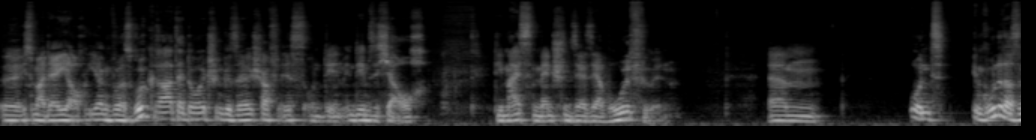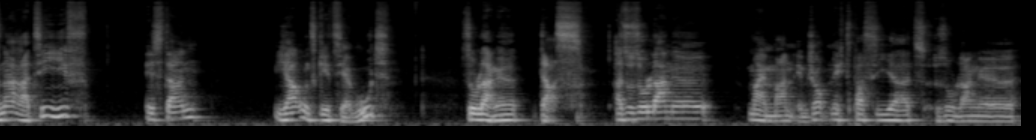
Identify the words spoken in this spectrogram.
Äh, ist mal der ja auch irgendwo das Rückgrat der deutschen Gesellschaft ist und den, in dem sich ja auch die meisten Menschen sehr, sehr wohlfühlen. Ähm, und im Grunde das Narrativ ist dann, ja, uns geht's ja gut, solange das. Also solange meinem Mann im Job nichts passiert, solange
